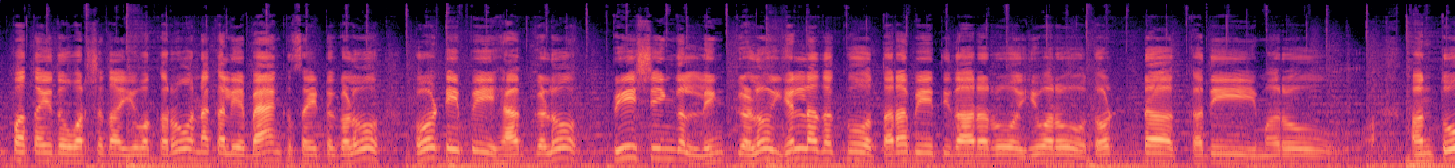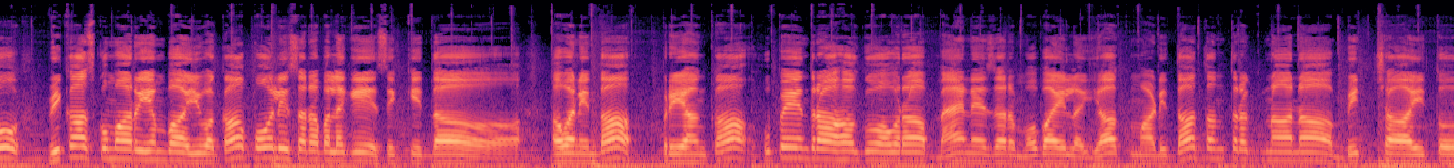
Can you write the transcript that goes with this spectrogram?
ಇಪ್ಪತ್ತೈದು ವರ್ಷದ ಯುವಕರು, ನಕಲಿ ಬ್ಯಾಂಕ್ ಸೈಟ್ಗಳು, ಒ ಟಿ ಪಿ ಹ್ಯಾಕ್ಗಳು, ಫಿಶಿಂಗ್ ಲಿಂಕ್ಗಳು ಎಲ್ಲದಕ್ಕೂ ತರಬೇತಿದಾರರು. ಇವರು ದೊಡ್ಡ ಕದೀಮರು ಅಂತೂ ವಿಕಾಸ್ ಕುಮಾರ್ ಎಂಬ ಯುವಕ ಪೊಲೀಸರ ಬಲೆಗೆ ಸಿಕ್ಕಿದ್ದ. ಅವನಿಂದ ಪ್ರಿಯಾಂಕಾ, ಉಪೇಂದ್ರ ಹಾಗೂ ಅವರ ಮ್ಯಾನೇಜರ್ ಮೊಬೈಲ್ ಯಾಕ್ ಮಾಡಿದ್ದ ತಂತ್ರಜ್ಞಾನ ಬಿಚ್ಚಾಯಿತು.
